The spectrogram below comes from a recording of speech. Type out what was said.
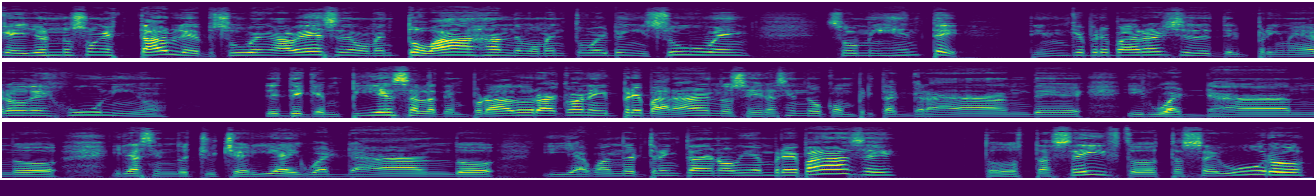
que ellos no son estables, suben a veces, de momento bajan, de momento vuelven y suben. Son mi gente, tienen que prepararse desde el primero de junio desde que empieza la temporada de huracanes, ir preparándose, ir haciendo compritas grandes, ir guardando, ir haciendo chuchería y guardando. Y ya cuando el 30 de noviembre pase, todo está safe, todo está seguro.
